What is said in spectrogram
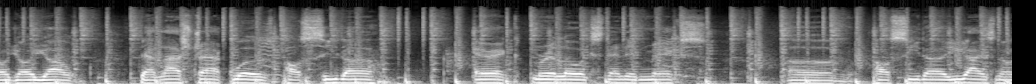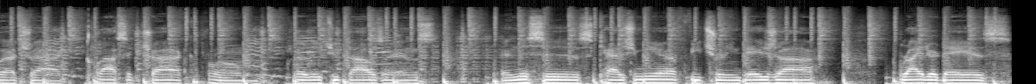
Yo, yo, yo. That last track was Paulsita, Erick Morillo extended mix um, of Paulsita. You guys know that track. Classic track from early 2000s. And this is Cajmere featuring Dajae, Brighter Days,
